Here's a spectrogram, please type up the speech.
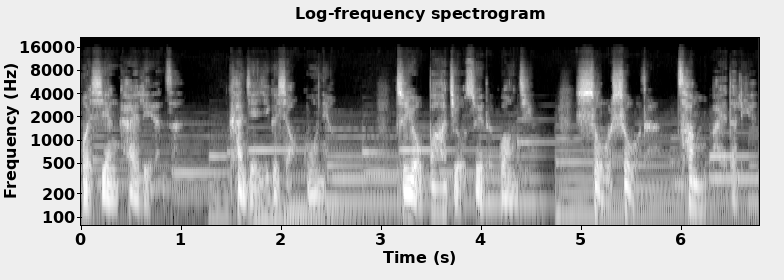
我掀开帘子，看见一个小姑娘，只有八九岁的光景，瘦瘦的、苍白的脸，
